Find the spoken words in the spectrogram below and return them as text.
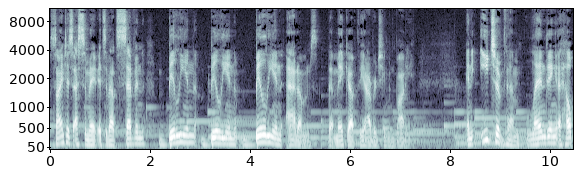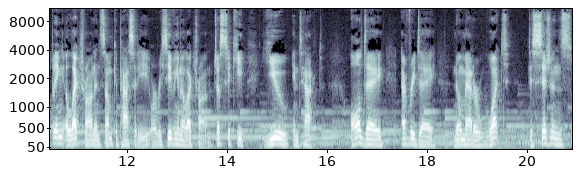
Scientists estimate it's about 7 billion, billion, billion atoms that make up the average human body and each of them lending a helping electron in some capacity or receiving an electron just to keep you intact all day, every day, no matter what decisions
